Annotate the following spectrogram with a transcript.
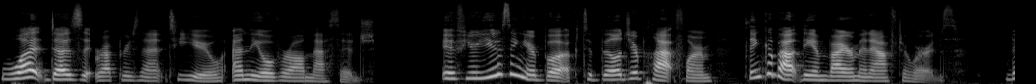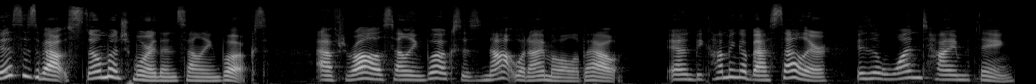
What does it represent to you and the overall message? If you're using your book to build your platform, think about the environment afterwards. This is about so much more than selling books. After all, selling books is not what I'm all about, and becoming a bestseller is a one time thing.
